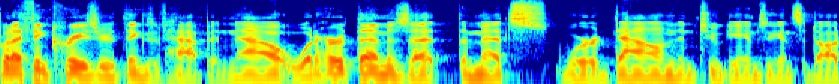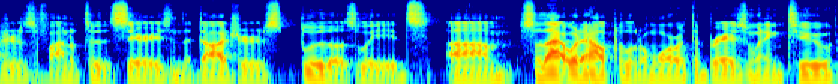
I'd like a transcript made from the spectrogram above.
but I think crazier things have happened. Now, what hurt them is that the Mets were down in two games against the Dodgers, the final two of the series, and the Dodgers blew those leads. Um, so that would have helped a little more with the Braves winning too.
